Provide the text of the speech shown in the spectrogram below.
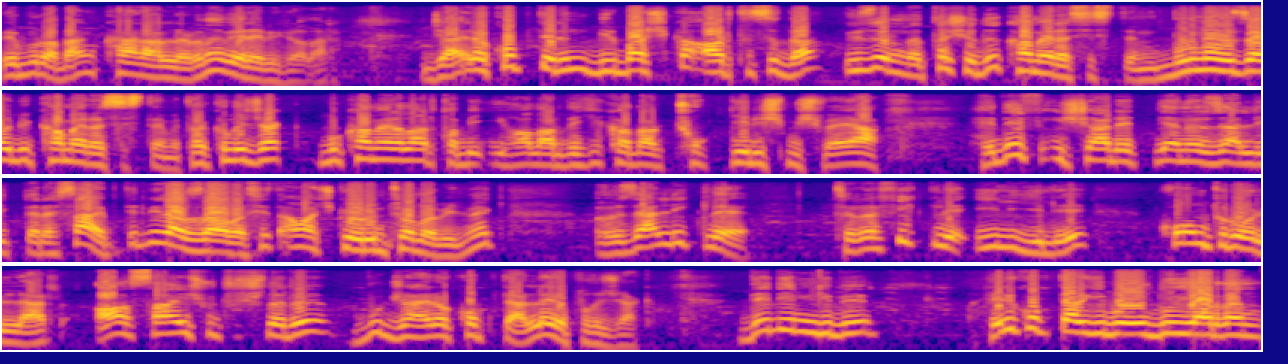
ve buradan kararlarını verebiliyorlar. Gyrokopterin bir başka artısı da üzerinde taşıdığı kamera sistemi. Buna özel bir kamera sistemi takılacak. Bu kameralar tabii İHA'lardaki kadar çok gelişmiş veya hedef işaretleyen özelliklere sahiptir. Biraz daha basit amaç görüntü alabilmek. Özellikle trafikle ilgili kontroller, asayiş uçuşları bu gyrokopterle yapılacak. Dediğim gibi helikopter gibi olduğu yerden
